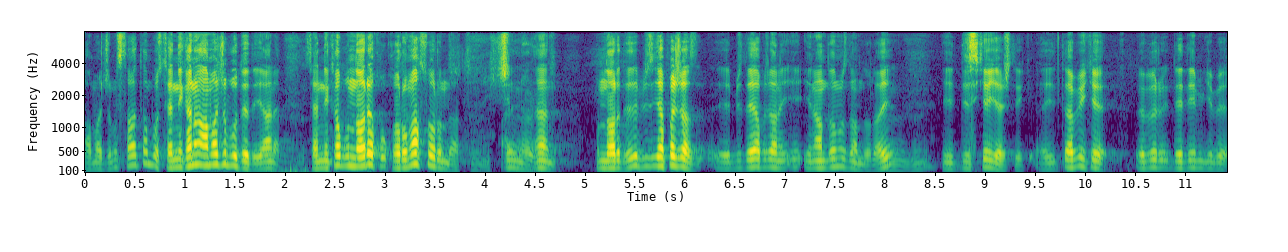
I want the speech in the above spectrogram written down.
amacımız zaten bu. Sendikanın amacı bu dedi yani. Sendika bunları ko- korumak zorunda. İşçinin örgütü. Yani bunları dedi biz yapacağız. E, biz de yapacağına inandığımızdan dolayı e, diske geçtik. E, tabii ki öbür dediğim gibi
